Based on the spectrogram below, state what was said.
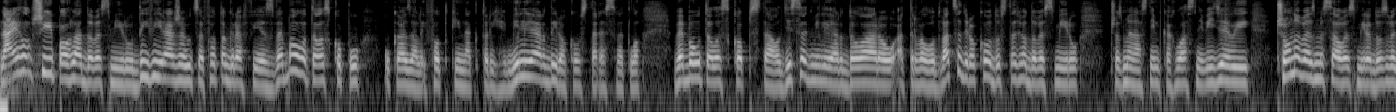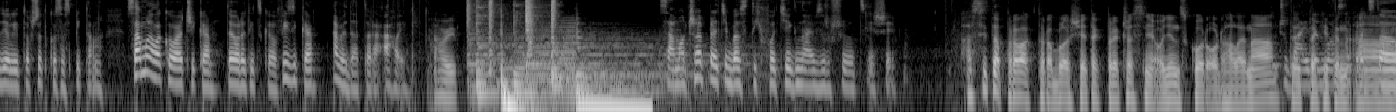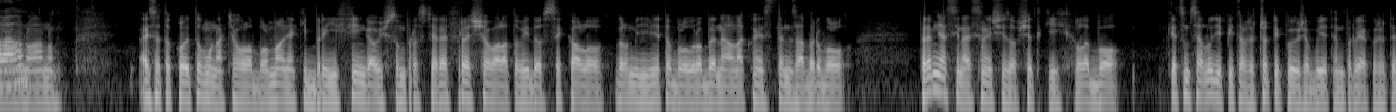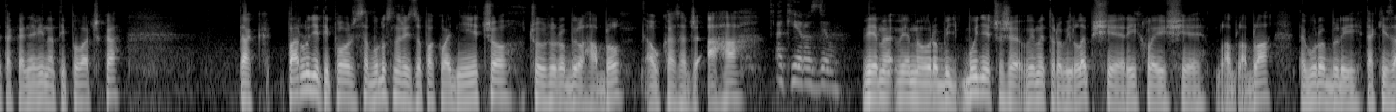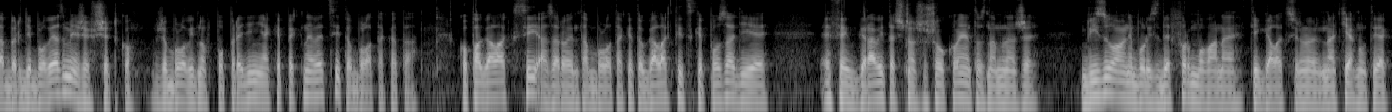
Najhlbší pohľad do vesmíru, dých vyrážajúce fotografie z webového teleskopu ukázali fotky, na ktorých je miliardy rokov staré svetlo. Webový teleskop stal 10 miliard dolárov a trvalo 20 rokov dostať ho do vesmíru, čo sme na snímkach vlastne videli. Čo nové sme sa o vesmíre dozvedeli, to všetko sa spýtam Samuela Kovačika, teoretického fyzika a vedátora. Ahoj. Ahoj. Samo, čo je pre teba z tých fotiek najvzrušujúcejšie? Asi tá prvá, ktorá bola ešte tak predčasne o deň skôr odhalená. To, čo je taký vlastne ten, predstavoval. Áno, áno aj sa to kvôli tomu naťahovalo, bol mal nejaký briefing a už som proste refreshoval a to video sekalo, veľmi divne to bolo urobené, ale nakoniec ten záber bol pre mňa asi najsilnejší zo všetkých, lebo keď som sa ľudí pýtal, že čo typujú, že bude ten prvý, akože to je taká nevinná typovačka, tak pár ľudí typovalo, že sa budú snažiť zopakovať niečo, čo už urobil Hubble a ukázať, že aha. Aký je rozdiel? vieme, vieme urobiť buď niečo, že vieme to robiť lepšie, rýchlejšie, bla bla bla, tak urobili taký záber, kde bolo viac menej, že všetko. Že bolo vidno v popredí nejaké pekné veci, to bola taká tá kopa galaxií a zároveň tam bolo takéto galaktické pozadie, efekt gravitačného šošovkovania, to znamená, že vizuálne boli zdeformované tie galaxie, natiahnuté jak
